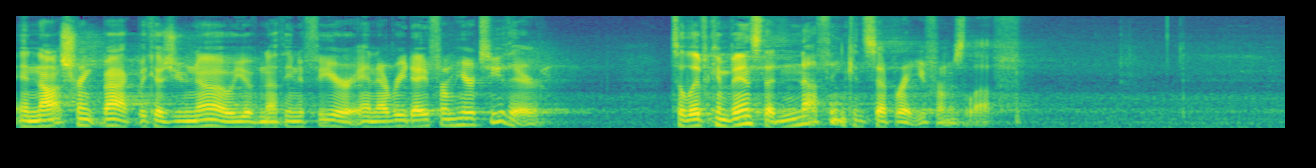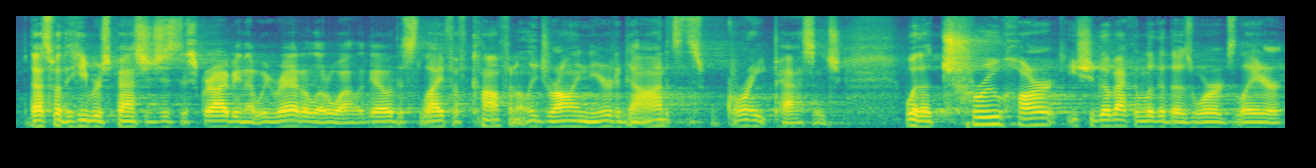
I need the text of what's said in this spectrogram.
and not shrink back because you know you have nothing to fear. And every day from here to there, to live convinced that nothing can separate you from his love. That's what the Hebrews passage is describing that we read a little while ago this life of confidently drawing near to God. It's this great passage. With a true heart, you should go back and look at those words later.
